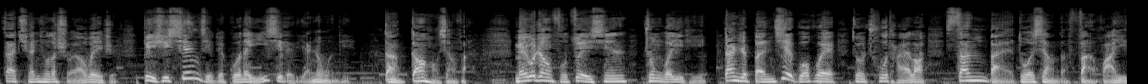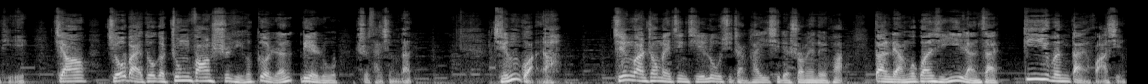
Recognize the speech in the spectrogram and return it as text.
在全球的首要位置，必须先解决国内一系列的严重问题。但刚好相反，美国政府最新中国议题，但是本届国会就出台了三百多项的反华议题，将九百多个中方实体和个人列入制裁清单。尽管啊，尽管中美近期陆续展开一系列双边对话，但两国关系依然在低温带滑行。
